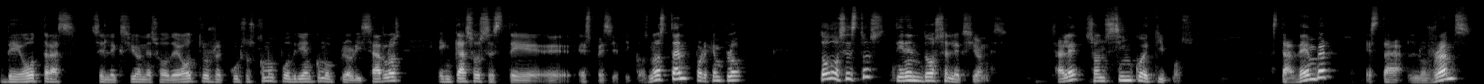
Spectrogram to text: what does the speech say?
de otras selecciones o de otros recursos, cómo podrían como priorizarlos en casos este, eh, específicos. No están, por ejemplo, todos estos tienen dos selecciones, ¿sale? Son cinco equipos. Está Denver, está los Rams,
